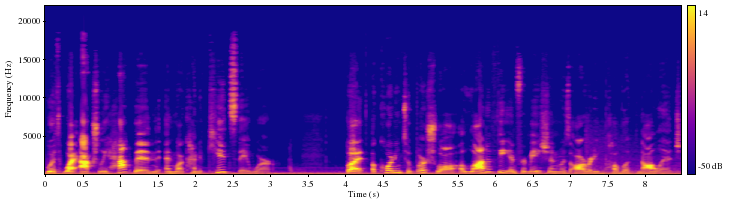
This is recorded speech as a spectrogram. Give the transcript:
with what actually happened and what kind of kids they were. But according to Bergwall, a lot of the information was already public knowledge.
